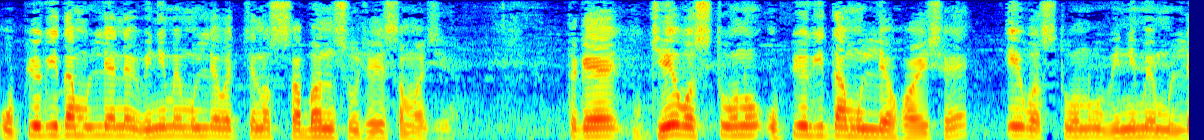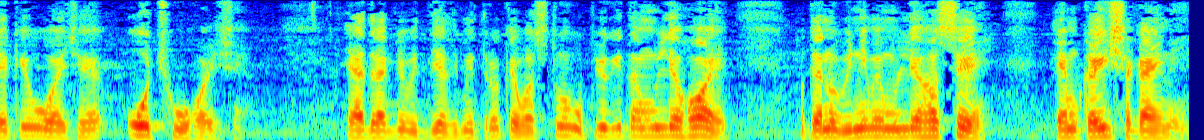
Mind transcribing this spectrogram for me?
ઉપયોગિતા મૂલ્ય અને વિનિમય મૂલ્ય વચ્ચેનો સંબંધ શું છે એ સમજીએ. તો કે જે વસ્તુઓનું ઉપયોગિતા મૂલ્ય હોય છે, એ વસ્તુઓનું વિનિમય મૂલ્ય કેવું હોય છે, ઓછું હોય છે. યાદ રાખજો વિદ્યાર્થી મિત્રો કે વસ્તુ ઉપયોગિતા મૂલ્ય હોય, તો તેનું વિનિમય મૂલ્ય હશે, એમ કહી શકાય નહીં.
